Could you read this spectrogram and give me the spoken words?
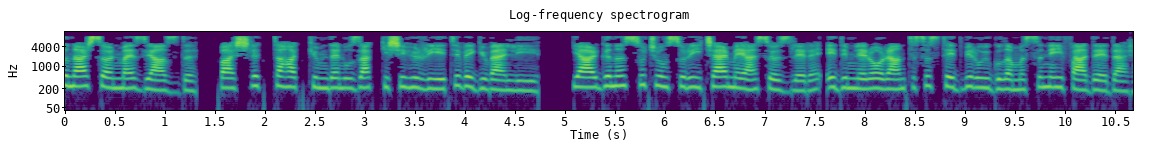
Pınar Sönmez yazdı. Başlık, tahakkümden uzak kişi hürriyeti ve güvenliği. Yargının suç unsuru içermeyen sözlere, edimlere orantısız tedbir uygulaması ne ifade eder?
